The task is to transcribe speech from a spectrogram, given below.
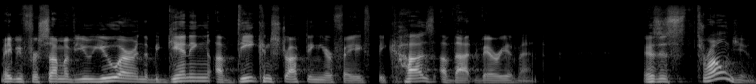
Maybe for some of you, you are in the beginning of deconstructing your faith because of that very event. It has thrown you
